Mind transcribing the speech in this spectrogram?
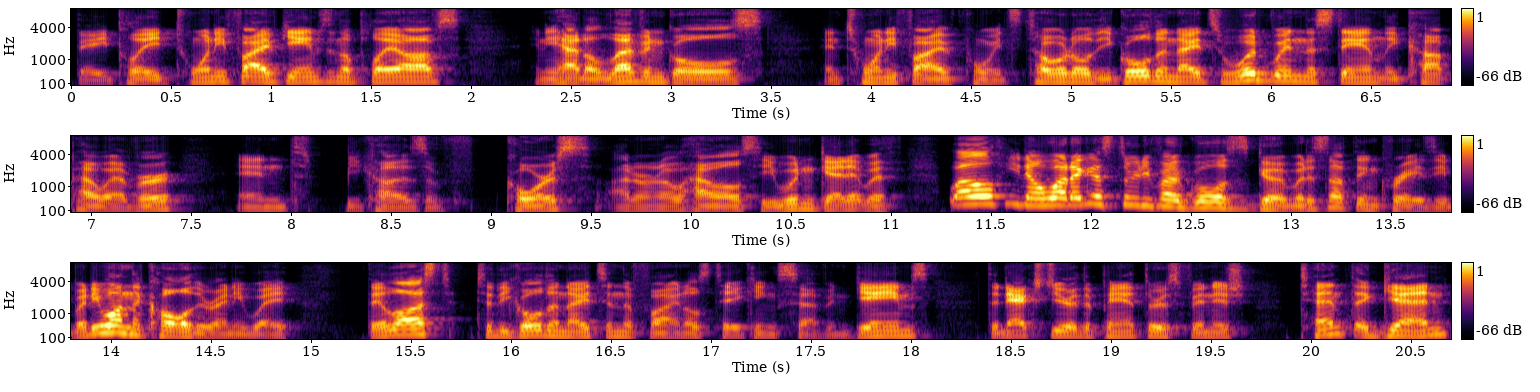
They played 25 games in the playoffs and he had 11 goals and 25 points total. The Golden Knights would win the Stanley Cup, however, and because of course, I don't know how else he wouldn't get it with, well, you know what, I guess 35 goals is good, but it's nothing crazy. But he won the Calder anyway. They lost to the Golden Knights in the finals, taking seven games. The next year, the Panthers finish 10th again.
